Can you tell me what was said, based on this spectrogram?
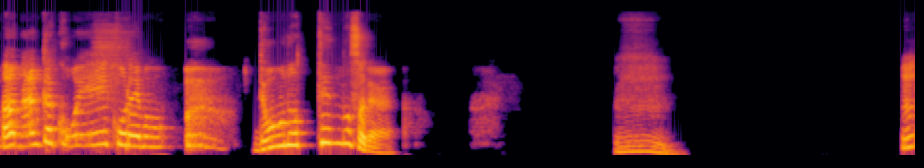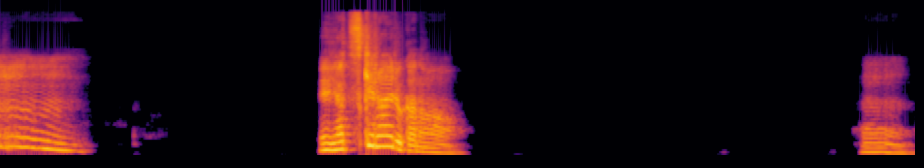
わ、なんか怖え、これも。どうなってんの、それ。うん。うん。え、やっつけられるかな？うん。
